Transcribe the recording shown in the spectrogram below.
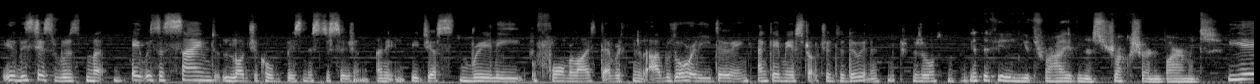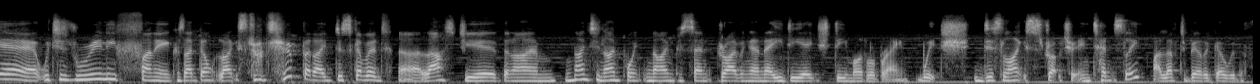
this just was it was a sound, logical business decision, and it, it just really formalized everything that I was already doing and gave me a structure to do it in, which was awesome. I get the feeling you thrive in a structured environment. Yeah, which is really funny because I don't like structure, but I discovered uh, last year that I'm 99.9% driving an ADHD model brain, which dislikes structure intensely. I love to be able to go with the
